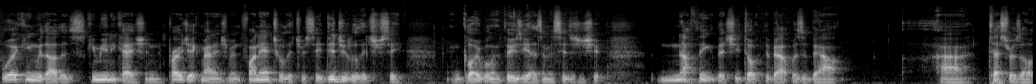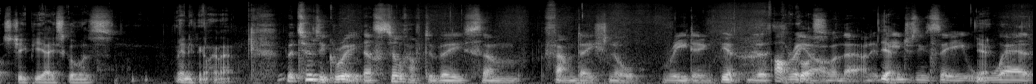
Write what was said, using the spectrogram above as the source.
working with others, communication, project management, financial literacy, digital literacy, and global enthusiasm and citizenship. Nothing that she talked about was about uh, test results, GPA scores, anything like that. But to a degree, there'll still have to be some foundational reading. Yeah, the Oh, three are, aren't there? And it'd Yeah. be interesting to see Yeah. where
